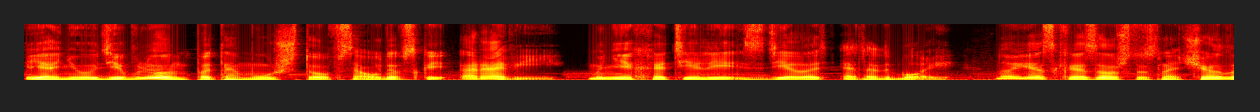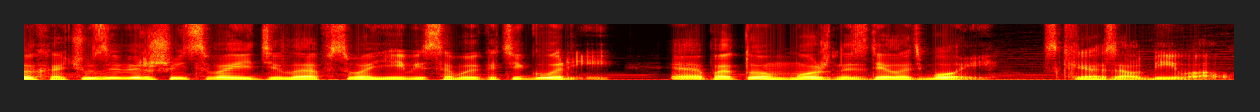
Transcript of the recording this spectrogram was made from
Я не удивлен, потому что в Саудовской Аравии мне хотели сделать этот бой. Но я сказал, что сначала хочу завершить свои дела в своей весовой категории, а потом можно сделать бой сказал Бивол.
